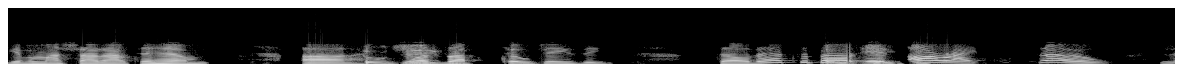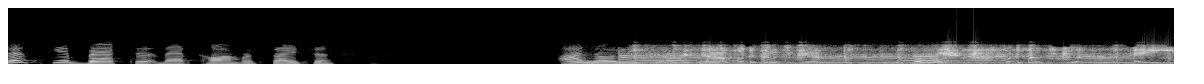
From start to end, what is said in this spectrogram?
giving my shout out to him. Uh, what's up, two Jeezy? So that's about it. All right. So let's get back to that conversation. I know you, It's time for the country count. Yeah, it's time for the country count. Hey.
